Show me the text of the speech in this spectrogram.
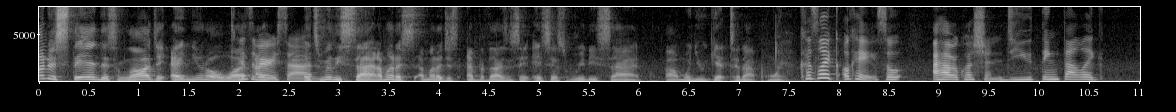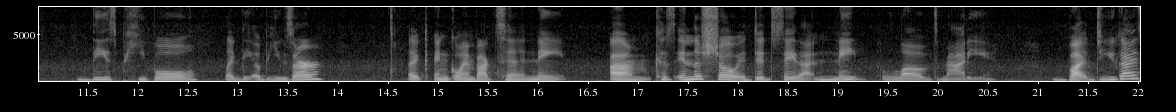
understand this logic. And you know what? It's I- very sad. It's really sad. I'm gonna. I'm gonna just empathize and say it's just really sad um, when you get to that point. cuz like okay so i have a question do you think that like these people like the abuser like and going back to Nate um cuz in the show it did say that Nate loved Maddie but do you guys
